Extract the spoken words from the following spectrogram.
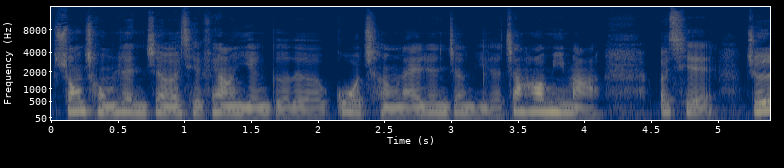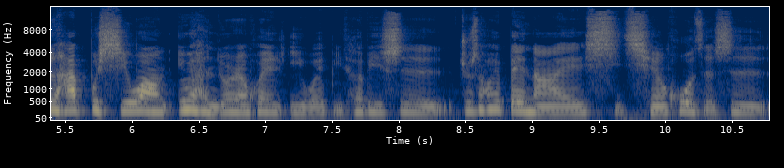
双重认证，而且非常严格的过程来认证你的账号密码。而且就是他不希望，因为很多人会以为比特币是就是会被拿来洗钱，或者是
